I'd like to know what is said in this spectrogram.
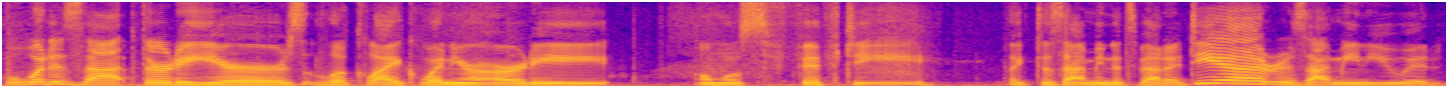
Well, what does that 30 years look like when you're already almost 50? Like, does that mean it's a bad idea, or does that mean you would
